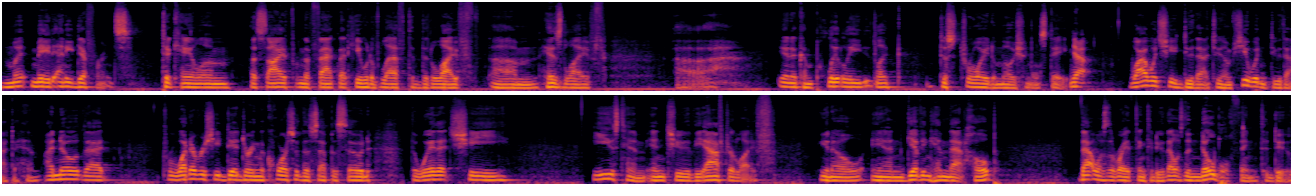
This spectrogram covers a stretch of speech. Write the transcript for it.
m- made any difference to Caylem, aside from the fact that he would have left the life, um, his life, uh, in a completely like destroyed emotional state. Yeah. Why would she do that to him? She wouldn't do that to him. I know that for whatever she did during the course of this episode, the way that she eased him into the afterlife, you know, and giving him that hope, that was the right thing to do. That was the noble thing to do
